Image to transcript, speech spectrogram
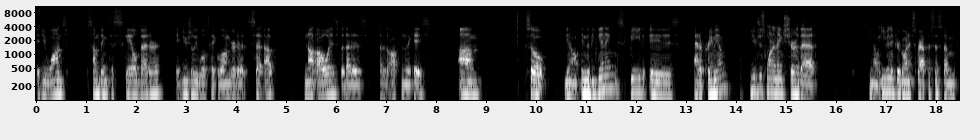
if you want something to scale better, it usually will take longer to set up. Not always, but that is that is often the case. Um, so you know, in the beginning, speed is at a premium. You just want to make sure that you know, even if you're going to scrap the system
